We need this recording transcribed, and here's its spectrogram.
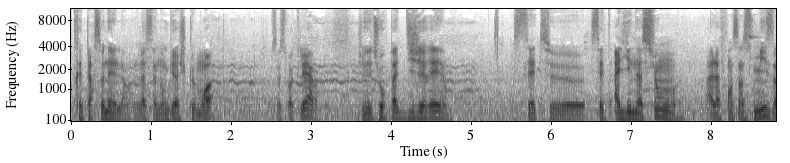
très personnel. hein. Là, ça n'engage que moi, que ce soit clair. Je n'ai toujours pas digéré cette, euh, cette aliénation à la France insoumise.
